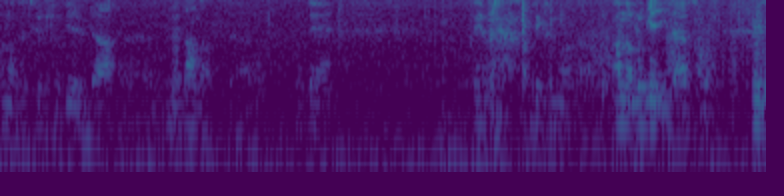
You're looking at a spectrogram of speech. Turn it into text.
på något sätt skulle förbjuda eh, något Mm. annat. Och det, det är väl liksom analogi där. Som, Mm.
